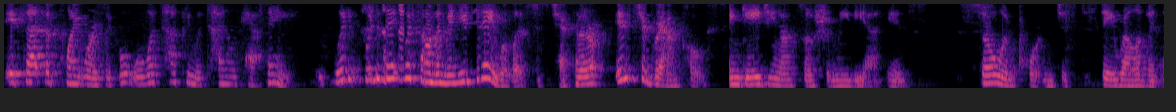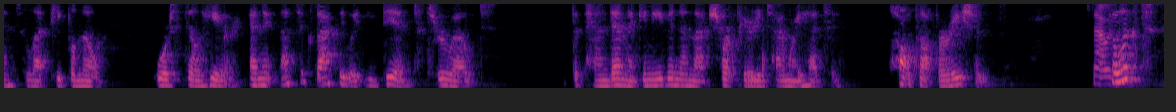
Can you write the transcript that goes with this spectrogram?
it's at the point where it's like, oh, well, what's happening with Title Cafe? What, what they, what's on the menu today? Well, let's just check their Instagram post. Engaging on social media is so important just to stay relevant and to let people know we're still here. And it, that's exactly what you did throughout the pandemic and even in that short period of time where you had to halt operations so let's.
